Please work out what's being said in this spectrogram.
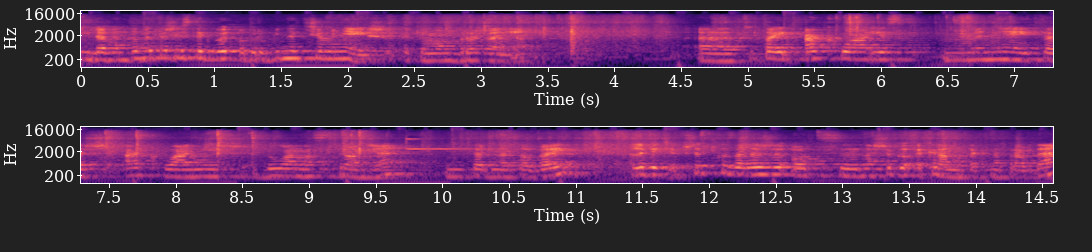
I lawendowy też jest jakby odrobinę ciemniejszy, takie mam wrażenie. E, tutaj aqua jest mniej też aqua niż była na stronie. internetowej. Ale wiecie, wszystko zależy od naszego ekranu tak naprawdę.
